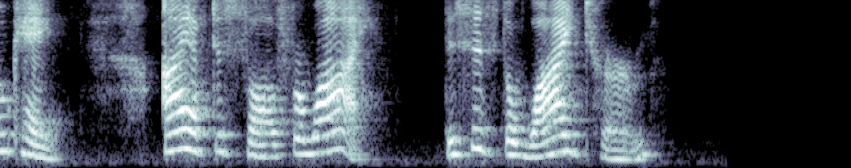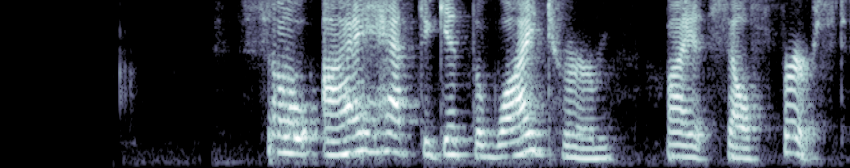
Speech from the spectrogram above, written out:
Okay, I have to solve for y. This is the y term. So I have to get the y term by itself first.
